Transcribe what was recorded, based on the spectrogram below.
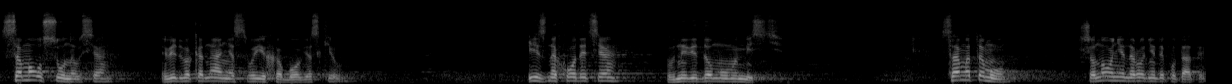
самоусунувся від виконання своїх обов'язків і знаходиться в невідомому місці. Саме тому, шановні народні депутати,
